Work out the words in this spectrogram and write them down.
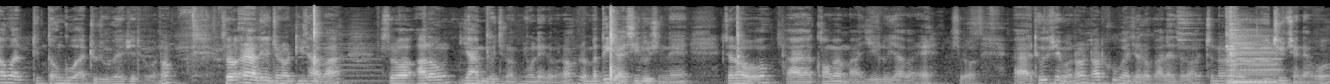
အောက်ကဒီ၃ခုအတူတူပဲဖြစ်တယ်ပေါ့เนาะဆိုတော့အဲ့ဒါလေးကျွန်တော်တီးထားပါ ဆိုတော့အားလုံးရမျိုးကျွန်တော်မျှော်လင့်တယ်ပေါ့နော်အဲ့တော့မသိတာရှိလို့ရှိရင်လည်းကျွန်တော်ကိုအာ comment မှာရေးလို့ရပါတယ်ဆိုတော့အဲအထူးသဖြင့်ပေါ့နော်နောက်တစ်ခုကကျတော့ဗာလဲဆိုတော့ကျွန်တော်ရဲ့ YouTube channel ကို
